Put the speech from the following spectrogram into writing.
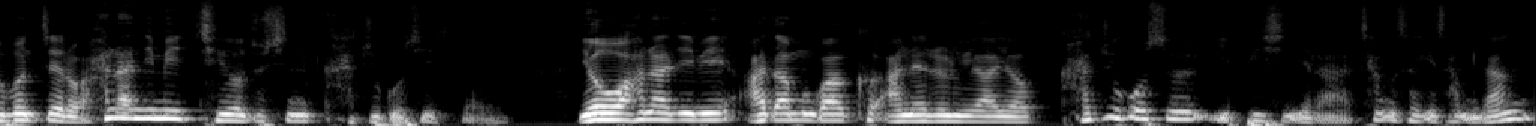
두 번째로 하나님이 지어주신 가죽옷이 있어요. 여호와 하나님이 아담과 그 아내를 위하여 가죽옷을 입히시니라 창세기 3장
